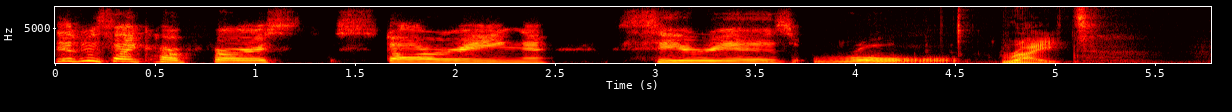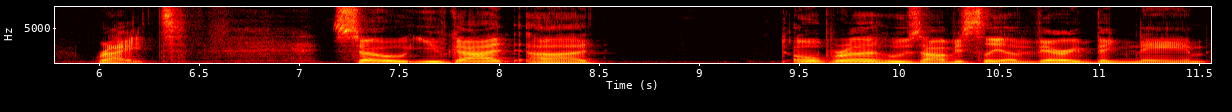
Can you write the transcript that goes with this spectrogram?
This was like her first starring serious role. Right. Right. So you've got uh, Oprah, who's obviously a very big name.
